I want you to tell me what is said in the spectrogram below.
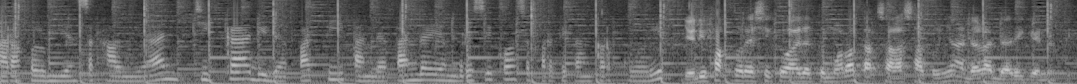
para Kolumbian sekalian jika didapati tanda-tanda yang berisiko seperti kanker kulit. Jadi faktor resiko ada tumor otak salah satunya adalah dari genetik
